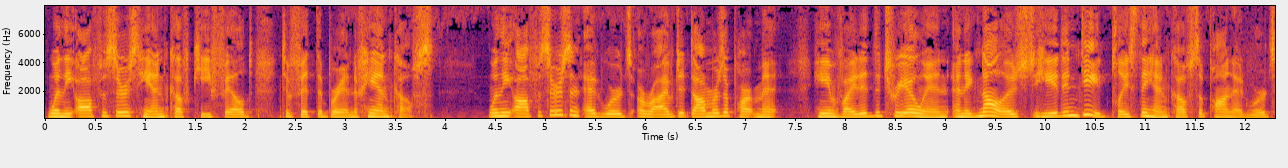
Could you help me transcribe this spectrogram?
when the officer's handcuff key failed to fit the brand of handcuffs. When the officers and Edwards arrived at Dahmer's apartment, he invited the trio in and acknowledged he had indeed placed the handcuffs upon Edwards,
